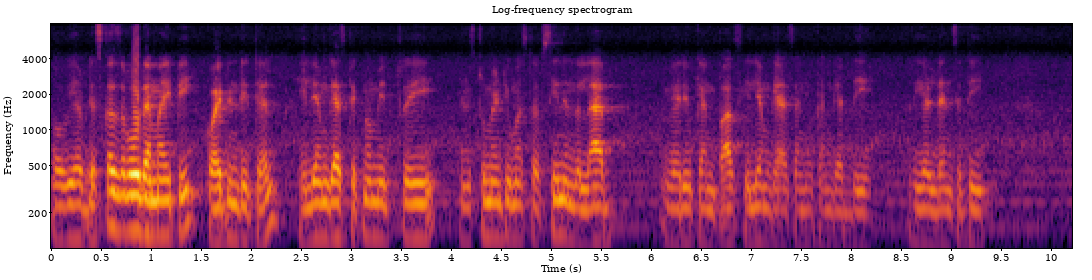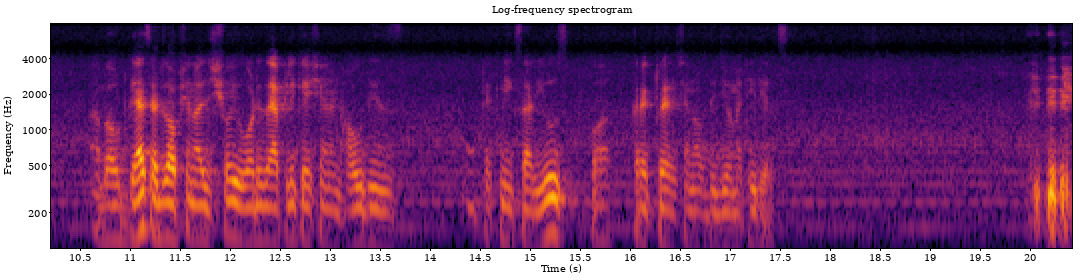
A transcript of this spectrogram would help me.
So, we have discussed about MIP quite in detail. Helium gas spectrometry instrument you must have seen in the lab where you can pass helium gas and you can get the real density. About gas adsorption I will show you what is the application and how these techniques are used for characterization of the geomaterials.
